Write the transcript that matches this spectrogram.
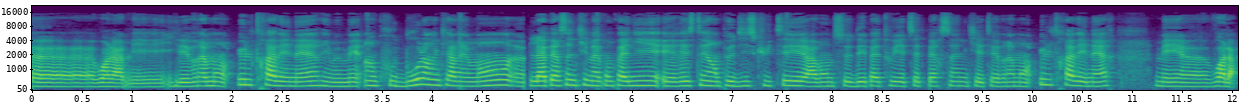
Euh, voilà, mais il est vraiment ultra vénère. Il me met un coup de boule, hein, carrément. Euh, la personne qui m'accompagnait est restée un peu discutée avant de se dépatouiller de cette personne qui était vraiment ultra vénère. Mais euh, voilà.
